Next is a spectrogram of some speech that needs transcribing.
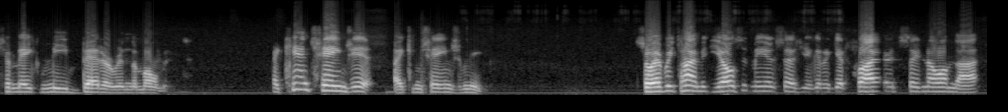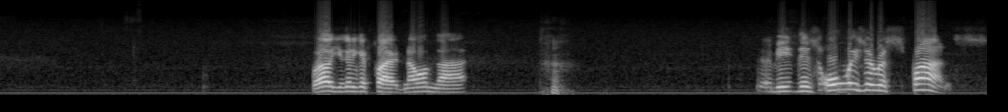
to make me better in the moment. I can't change it, I can change me. So every time it yells at me and says, You're going to get fired, say, No, I'm not. Well, you're going to get fired. No, I'm not. I mean, there's always a response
